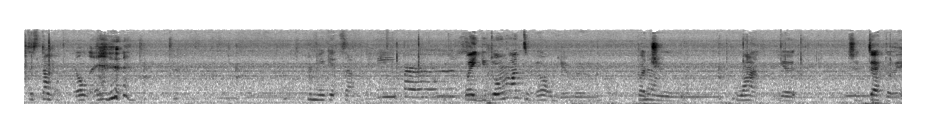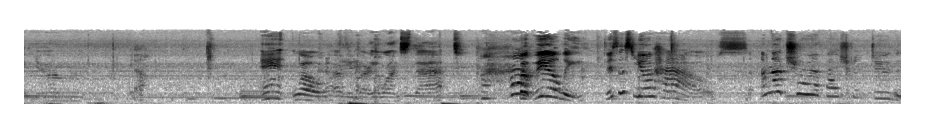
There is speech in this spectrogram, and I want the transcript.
I just don't want to build it. Let me get some papers. Wait, you don't want to build your room, but No. you want your to decorate your own room. And well, everybody wants that. Uh-huh. But really, this is your house. I'm not sure if I should do the,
